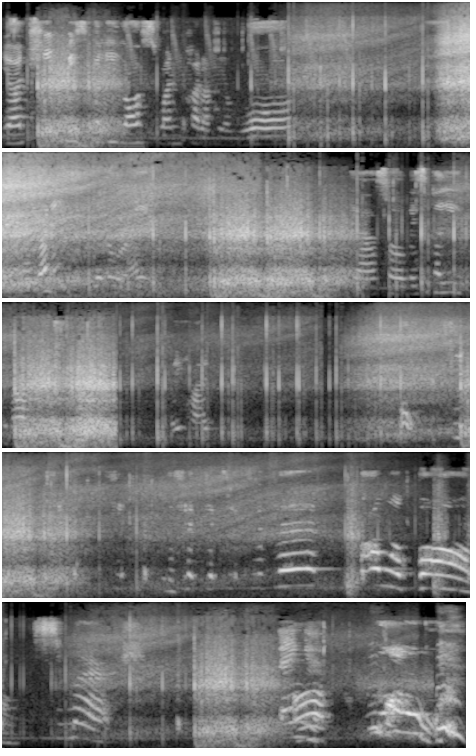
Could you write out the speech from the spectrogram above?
Your team basically lost one part of your wall. Your brother is yellow, right? Yeah, so basically you cannot very hard. Oh, flip, flip, flip, flip, flip, flip, flip, flip. Power bomb, smash. Dang Uh, it. whoa!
